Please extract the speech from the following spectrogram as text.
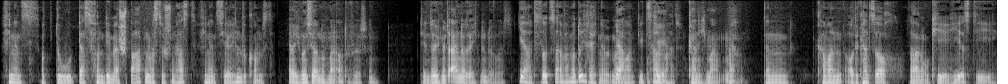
finanz, ob du das von dem Ersparten, was du schon hast, finanziell hinbekommst. Ja, aber ich muss ja auch noch meinen Autoführerschein. Den soll ich mit einrechnen oder was? Ja, das sollst du einfach mal durchrechnen, damit man Ja, mal die Zahlen okay. hat. Kann ich mal machen. Dann kann man, oder kannst du auch sagen, okay, hier ist die,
